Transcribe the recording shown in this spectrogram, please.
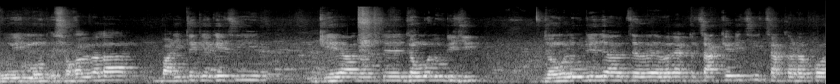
ওই সকালবেলা বাড়ি থেকে গেছি গিয়ে আর হচ্ছে জঙ্গলে উঠেছি। জঙ্গলে উঠে যা হচ্ছে এবার একটা চাক কেটেছি চাক কাটার পর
